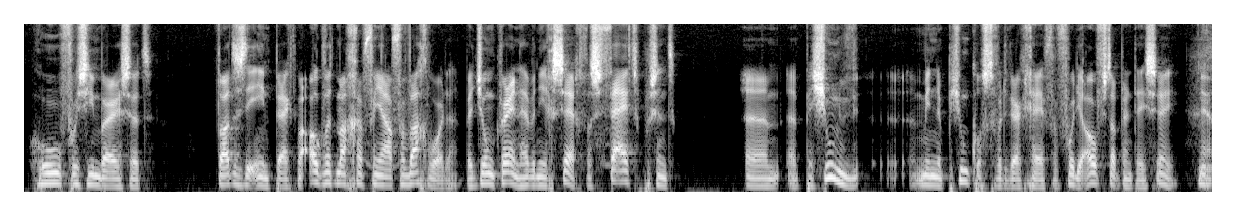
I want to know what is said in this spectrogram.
Hoe voorzienbaar is het? Wat is de impact? Maar ook wat mag er van jou verwacht worden? Bij John Crane hebben we niet gezegd, was 50% um, pensioen, eh, minder pensioenkosten voor de werkgever voor die overstap naar DC. Ja.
